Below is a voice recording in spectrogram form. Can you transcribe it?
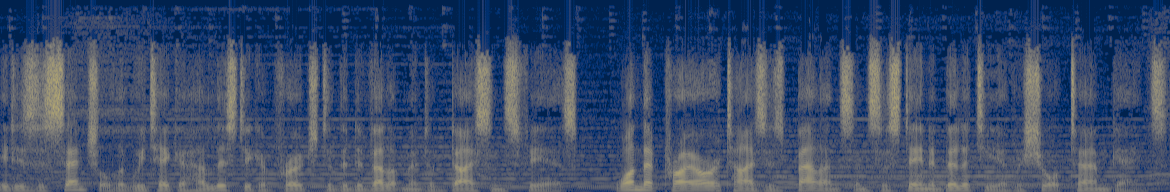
It is essential that we take a holistic approach to the development of Dyson spheres, one that prioritizes balance and sustainability over short term gains.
